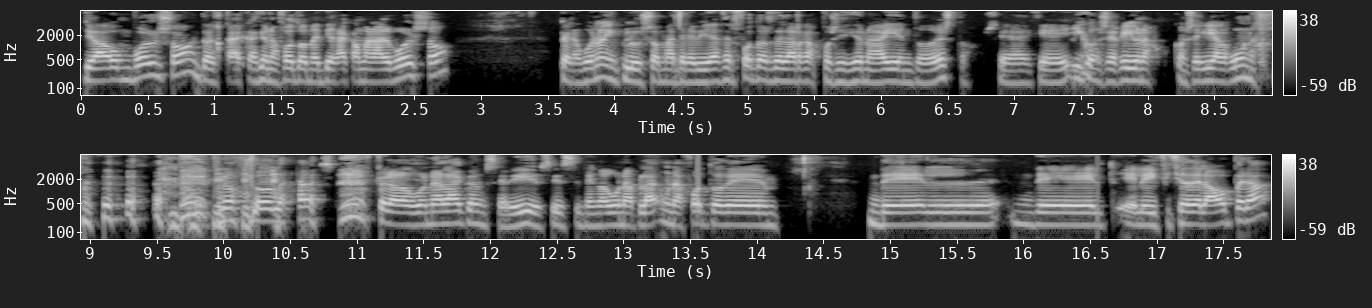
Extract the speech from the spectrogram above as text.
Llevaba un bolso, entonces cada vez que hacía una foto metía la cámara al bolso pero bueno, incluso me atreví a hacer fotos de larga exposición ahí en todo esto. O sea que, y conseguí una, conseguí alguna. no todas, pero alguna la conseguí. Sí, sí, tengo alguna una foto de, del, del edificio de la ópera,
